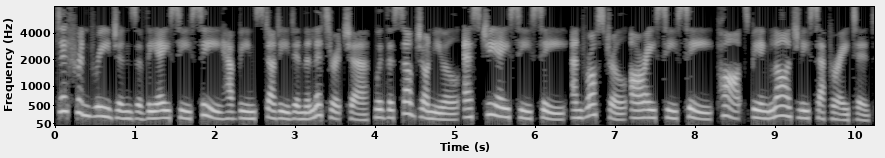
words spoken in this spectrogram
Different regions of the ACC have been studied in the literature, with the subgenual SGACC and rostral RACC parts being largely separated.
